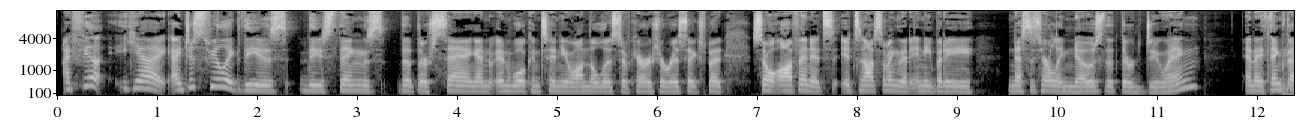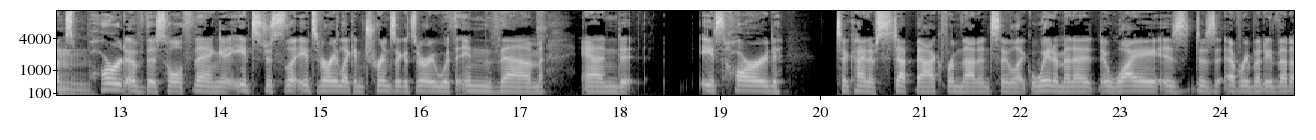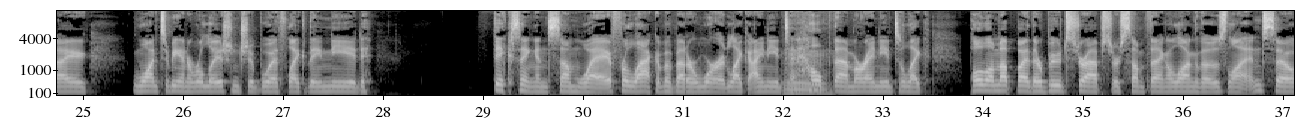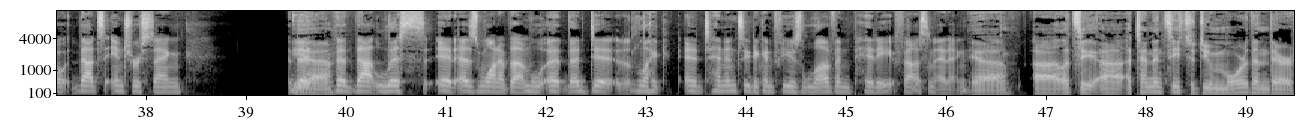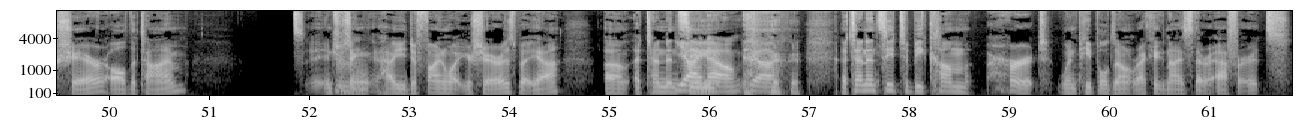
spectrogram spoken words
I feel yeah, I just feel like these these things that they're saying and, and we'll continue on the list of characteristics, but so often it's it's not something that anybody necessarily knows that they're doing. And I think that's hmm. part of this whole thing. It's just it's very like intrinsic, it's very within them and it's hard to kind of step back from that and say like wait a minute, why is does everybody that I want to be in a relationship with like they need fixing in some way for lack of a better word like i need to help them or i need to like pull them up by their bootstraps or something along those lines so that's interesting that Yeah. that, that lists it as one of them uh, the di- like a tendency to confuse love and pity fascinating Yeah. Uh, let's see. Uh, a tendency to do more than their share all the time. It's interesting Mm-hmm. how you define what your share is, but yeah. Um, a tendency. yeah i know yeah a tendency to become hurt when people don't recognize their efforts.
